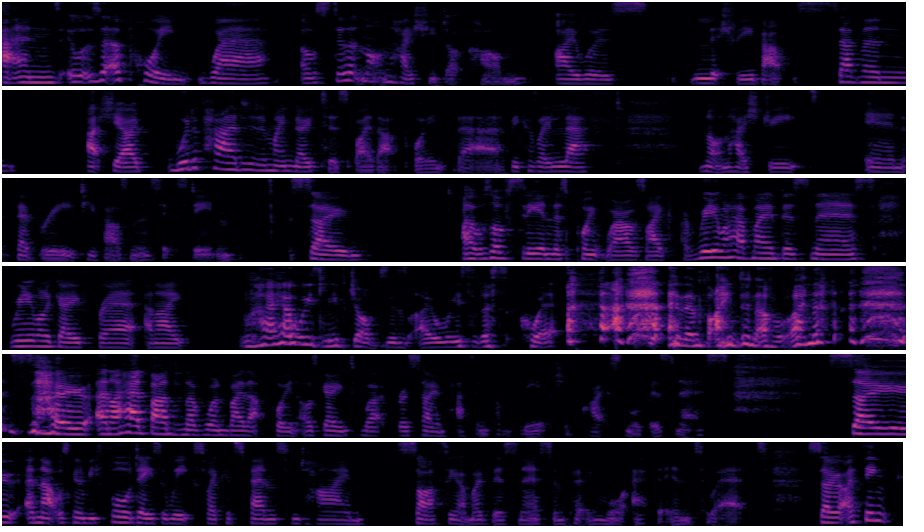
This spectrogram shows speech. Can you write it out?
And it was at a point where I was still at notonhighstreet.com. I was literally about seven. Actually, I would have had it in my notice by that point there because I left Not on High Street in February 2016. So I was obviously in this point where I was like, I really want to have my own business, really want to go for it. And I I always leave jobs is I always just quit and then find another one. so, and I had found another one by that point. I was going to work for a sewing pattern company, which was quite a small business. So, and that was going to be four days a week. So I could spend some time starting up my business and putting more effort into it. So I think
